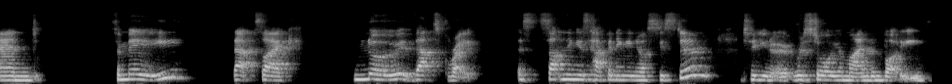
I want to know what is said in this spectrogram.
And for me, that's like, no, that's great. Something is happening in your system to, you know, restore your mind and body.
